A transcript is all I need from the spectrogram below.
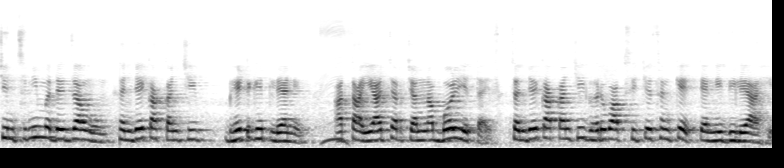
चिंचणीमध्ये जाऊन संजय काकांची भेट घेतल्याने आता या चर्चांना बळ येत आहे. संजय काकांची घरवापसीचे संकेत त्यांनी दिले आहेत.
